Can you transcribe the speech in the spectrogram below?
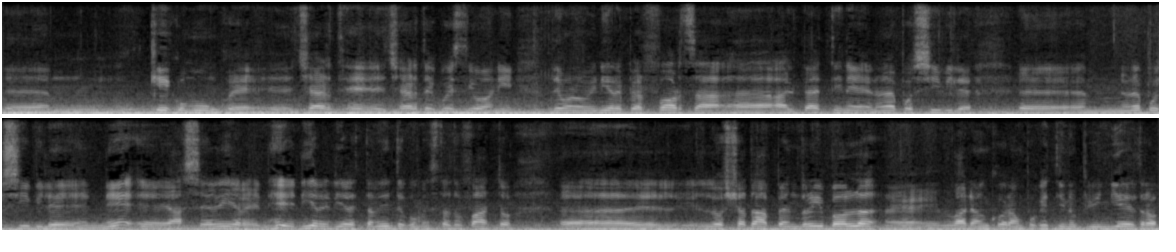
ehm, che comunque eh, certe, certe questioni devono venire per forza eh, al pettine, non è possibile, eh, non è possibile né eh, asserire né dire direttamente come è stato fatto eh, lo shut up and dribble, eh, vado ancora un pochettino più indietro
